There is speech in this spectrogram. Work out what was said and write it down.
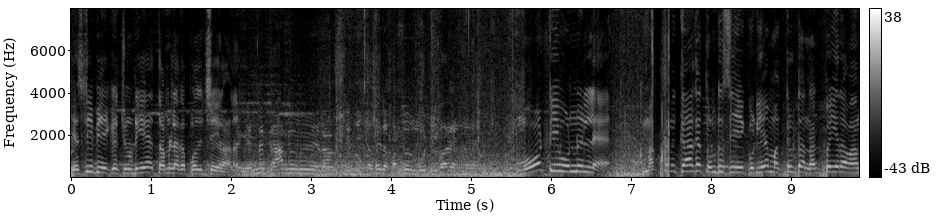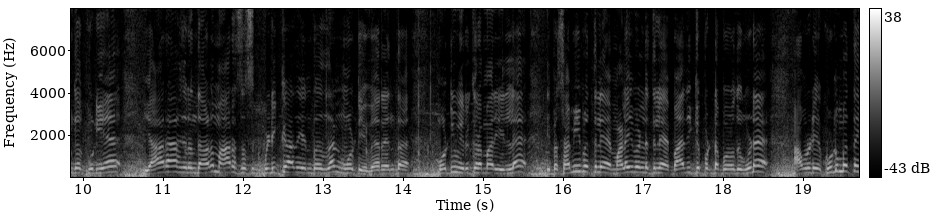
எஸ்டிபிஐ கட்சியினுடைய தமிழக பொதுச் செயலாளர். என்ன காரணம்னு ஏதாவது தெரிஞ்சுச்சா? இல்லை பர்சனல் மோட்டிவா என்ன? மோட்டிவ் ஒன்றும் இல்லை. மக்களுக்காக தொண்டு செய்யக்கூடிய மக்கள்கிட்ட நட்பெயரை வாங்கக்கூடிய யாராக இருந்தாலும் ஆர்எஸ்எஸ்க்கு பிடிக்காது என்பது தான் மோட்டிவ். வேறு எந்த மோட்டிவ் இருக்கிற மாதிரி இல்லை. இப்போ சமீபத்தில் மழை வெள்ளத்தில் பாதிக்கப்பட்ட போது கூட அவருடைய குடும்பத்தை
